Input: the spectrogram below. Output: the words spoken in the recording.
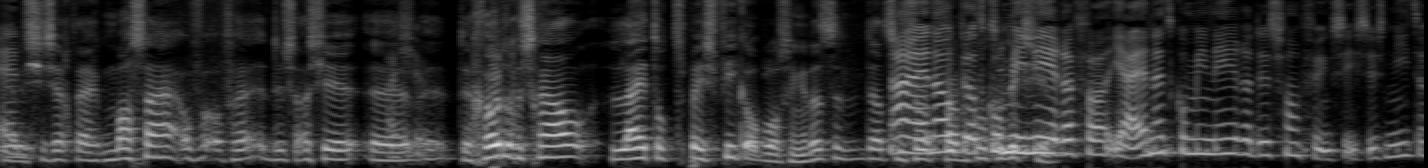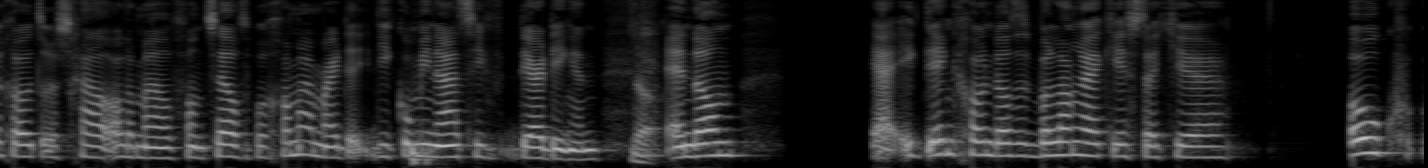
Ja, En dus je zegt eigenlijk massa, of, of, eh, dus als je, eh, Als je- de grotere schaal leidt tot specifieke oplossingen. Dat is, dat is Nou, soort en ook dat combineren van, ja, en het combineren dus van functies. Dus niet de grotere schaal allemaal van hetzelfde programma, maar de, die combinatie der dingen. Ja. En dan, ja, ik denk gewoon dat het belangrijk is dat je ook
